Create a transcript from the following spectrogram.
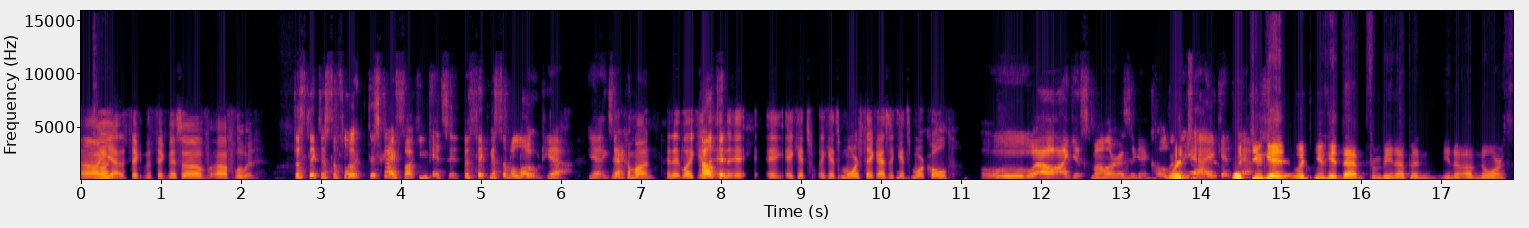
Uh, What? yeah, the, thick, the thickness of uh, fluid. The thickness of fluid. This guy fucking gets it. The thickness of a load. Yeah, yeah, exactly. Yeah, come on. And it like How and, and it, it, it gets it gets more thick as it gets more cold. Oh well, I get smaller as I get colder. Would but you- yeah, it gets. Would yeah, you get? Would you get that from being up in you know up north?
